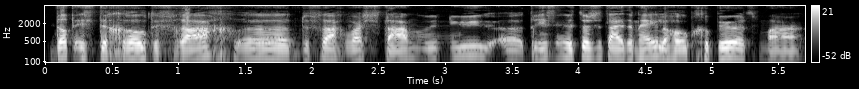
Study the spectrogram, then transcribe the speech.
Dat is de grote vraag. Uh, de vraag waar staan we nu? er is in de tussentijd een hele hoop gebeurd, maar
